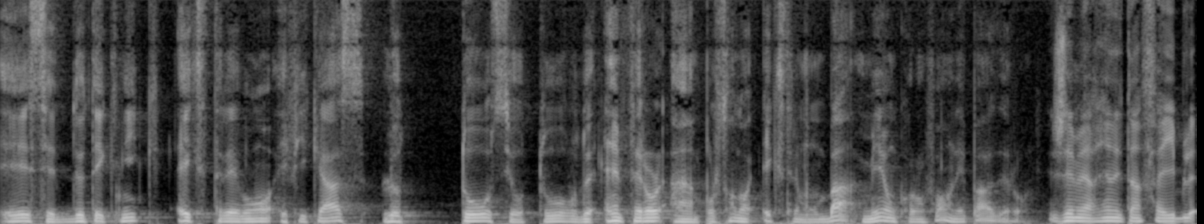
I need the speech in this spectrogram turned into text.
et c'est deux techniques extrêmement efficaces. Le taux c'est autour de inférieur à 1%, donc extrêmement bas, mais encore une fois on n'est pas à zéro. Jamais rien n'est infaillible.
